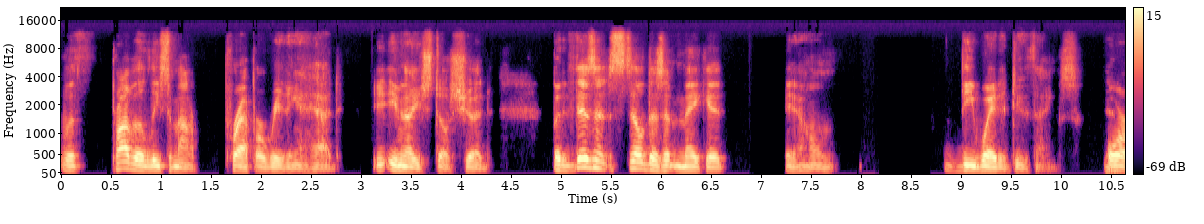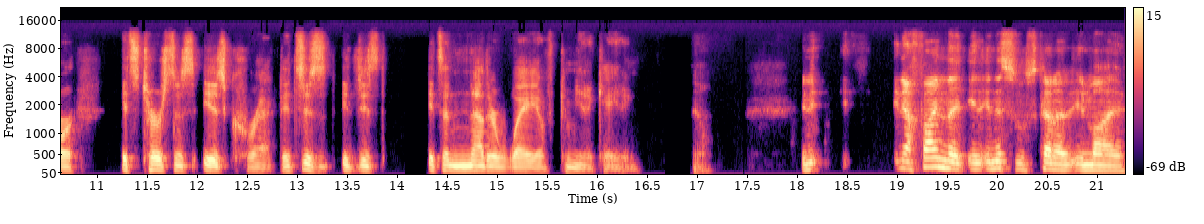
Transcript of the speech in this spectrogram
with probably the least amount of prep or reading ahead, even though you still should. But it doesn't still doesn't make it, you know, the way to do things yeah. or its terseness is correct. It's just it's just it's another way of communicating. Yeah, and, it, and I find that, and, and this was kind of in my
